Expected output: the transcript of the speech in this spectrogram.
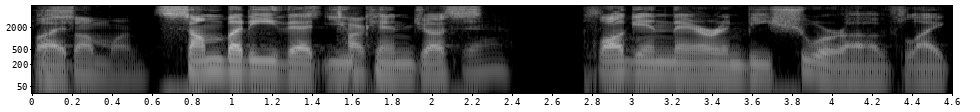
but someone. somebody that you tuck- can just yeah. plug in there and be sure of. Like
